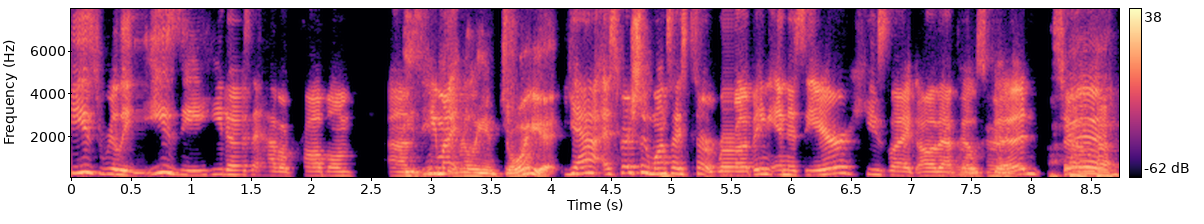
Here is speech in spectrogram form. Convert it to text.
he's really easy he doesn't have a problem um, he might really enjoy it. yeah especially once i start rubbing in his ear he's like oh that feels Okay. good so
